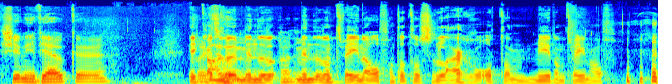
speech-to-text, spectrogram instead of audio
Jimmy, heb jij ook... eh, Ik had eh, minder, Oh, nee. minder dan 2,5, want dat was een lagere op dan meer dan 2,5.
